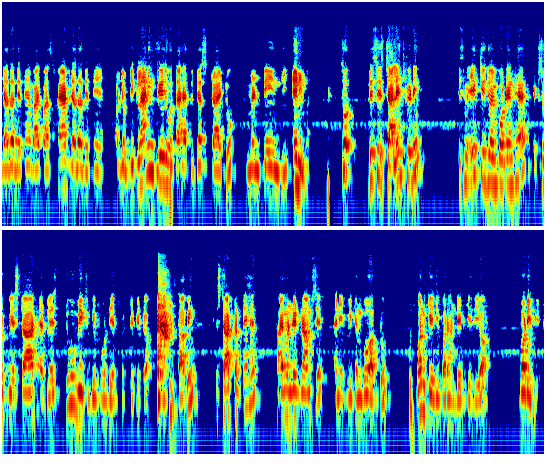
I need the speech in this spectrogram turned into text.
ज़्यादा देते हैं बाईपास फैट ज़्यादा देते हैं और जब डिक्लाइनिंग फ़ेज़ होता है तो just try to maintain the animal so this is challenge feeding इसमें एक चीज़ जो इंपॉर्टेंट है it should be start at least two weeks before the expected calving start करते हैं 500 ग्राम से and we can go up to 1 kg per 100 kg of body weight.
